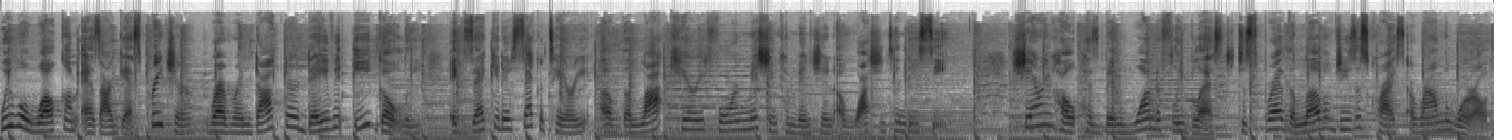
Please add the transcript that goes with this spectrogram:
We will welcome as our guest preacher Reverend Dr. David E. Goatley, Executive Secretary of the Lott Carey Foreign Mission Convention of Washington, D.C. Sharing Hope has been wonderfully blessed to spread the love of Jesus Christ around the world,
